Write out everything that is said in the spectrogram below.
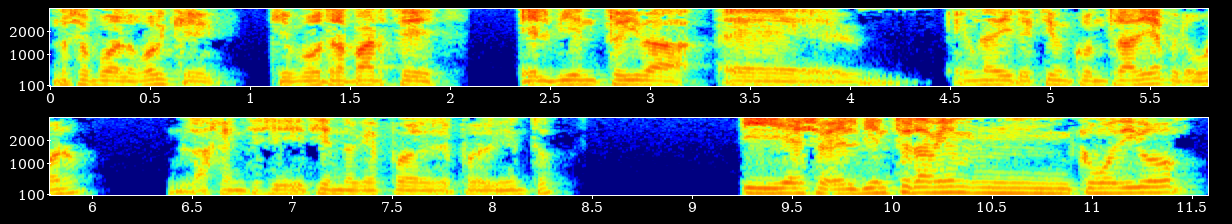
no solo por el gol, que, que por otra parte el viento iba eh, en una dirección contraria, pero bueno, la gente sigue diciendo que es por el, por el viento. Y eso, el viento también, mm, como digo,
